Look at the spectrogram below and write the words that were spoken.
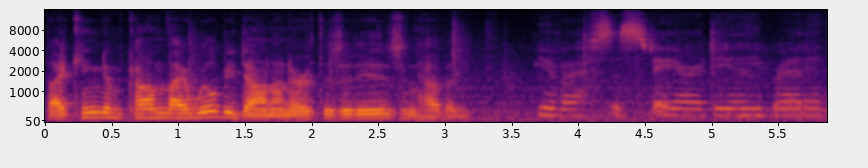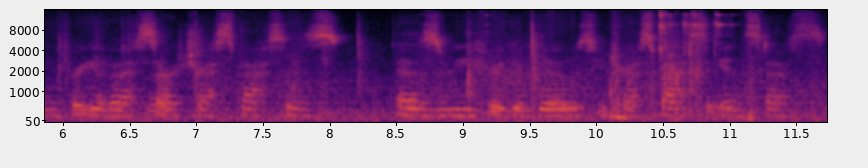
Thy kingdom come, thy will be done on earth as it is in heaven. Give us this day our daily bread and forgive us our trespasses, as we forgive those who trespass against us.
